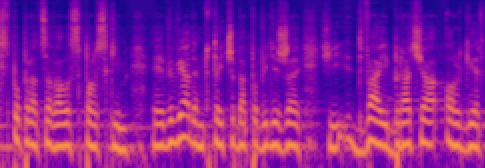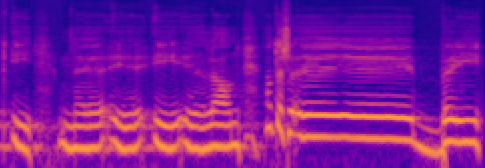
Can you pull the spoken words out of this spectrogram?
współpracował z polskim wywiadem. Tutaj trzeba powiedzieć, że ci dwaj bracia, Olgierd i, i, i Leon, no też byli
